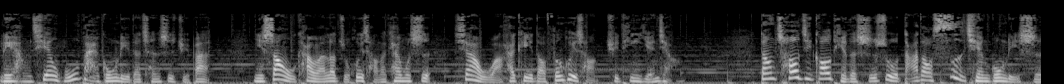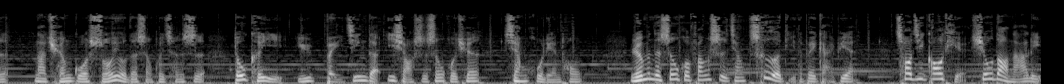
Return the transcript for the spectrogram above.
两千五百公里的城市举办。你上午看完了主会场的开幕式，下午啊还可以到分会场去听演讲。当超级高铁的时速达到四千公里时，那全国所有的省会城市都可以与北京的一小时生活圈相互连通，人们的生活方式将彻底的被改变。超级高铁修到哪里，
